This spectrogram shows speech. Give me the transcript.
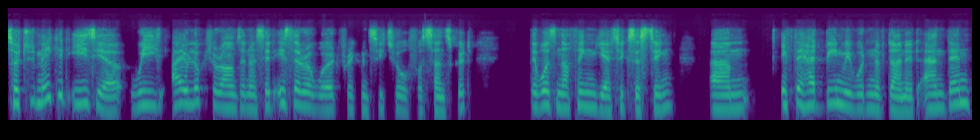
so to make it easier, we I looked around and I said, is there a word frequency tool for Sanskrit? There was nothing yet existing. Um, if there had been, we wouldn't have done it. And then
